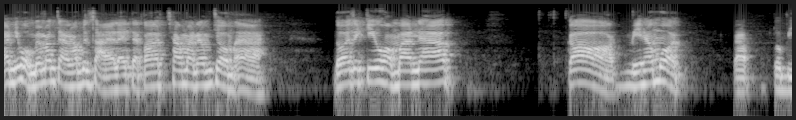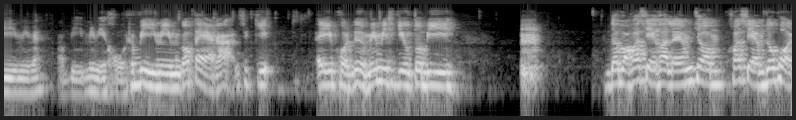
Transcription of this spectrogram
อันนี้ผมไม่มั่นใจครับเป็นสายอะไร แต่ก็ช่างมันท่านผู้ชมอ่า โดยสกิลของมันนะครับ ก็มีทั้งหมดแบบตัวบีมีไหมเอาบีไม่มีโหถ้าบีมีมันก็แปลกอะสกิลไอผลอื่นไม่มีสกิลตัวบีโดยบอกข้อเสียก่อนเลยท่านผู้ชมข้อเสียทุกผล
